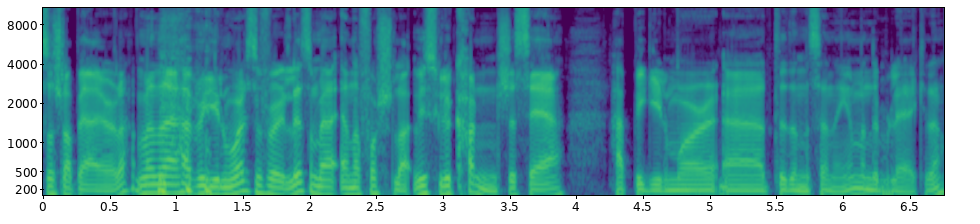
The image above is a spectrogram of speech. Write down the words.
Så slapp jeg å gjøre det. Men eh, Happy Gilmore, selvfølgelig. Som er en av forslag Vi skulle kanskje se Happy Gilmore uh, til denne sendingen, men det ble ikke det.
